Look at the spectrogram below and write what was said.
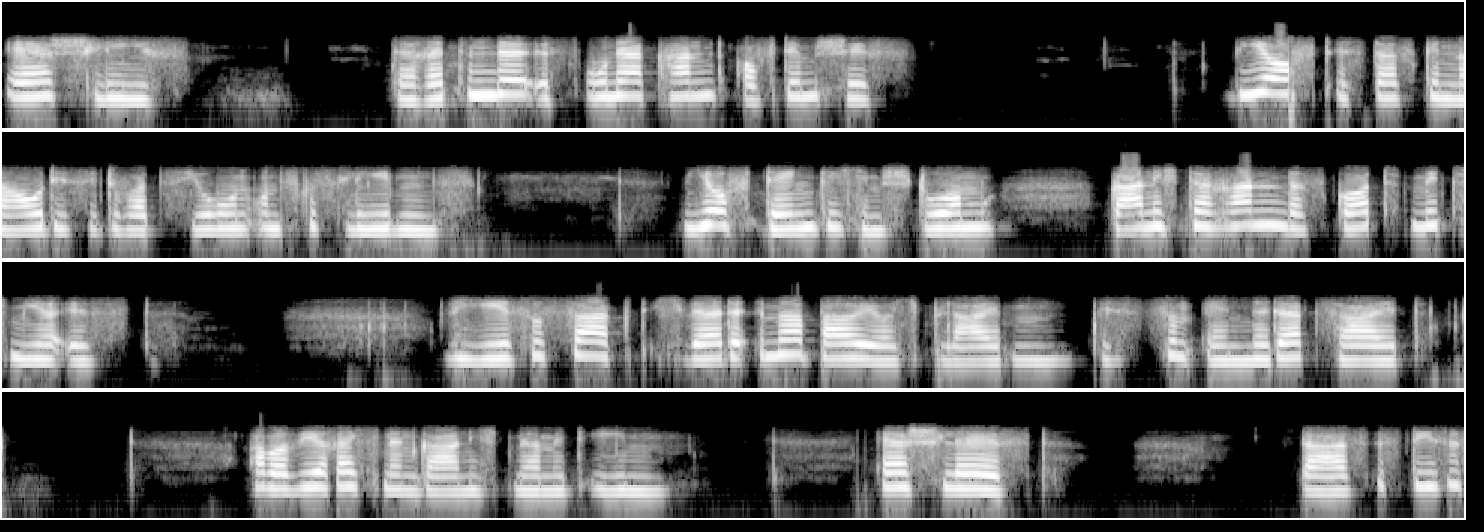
Er schlief. Der Rettende ist unerkannt auf dem Schiff. Wie oft ist das genau die Situation unseres Lebens? Wie oft denke ich im Sturm gar nicht daran, dass Gott mit mir ist? Wie Jesus sagt, ich werde immer bei euch bleiben bis zum Ende der Zeit. Aber wir rechnen gar nicht mehr mit ihm. Er schläft. Das ist dieses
